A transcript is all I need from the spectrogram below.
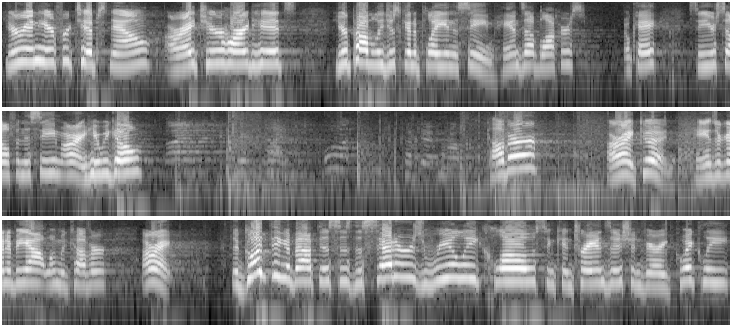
You're in here for tips now. All right, your hard hits. You're probably just going to play in the seam. Hands up, blockers. Okay? See yourself in the seam? All right, here we go. Cover. All right, good. Hands are going to be out when we cover. All right. The good thing about this is the setter's really close and can transition very quickly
